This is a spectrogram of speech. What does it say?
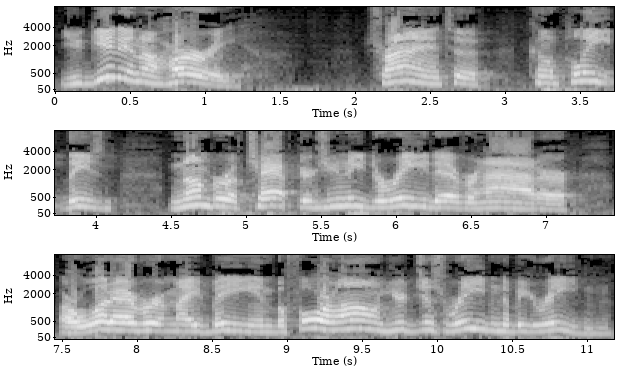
You get in a hurry trying to complete these number of chapters you need to read every night or, or whatever it may be, and before long you're just reading to be reading.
